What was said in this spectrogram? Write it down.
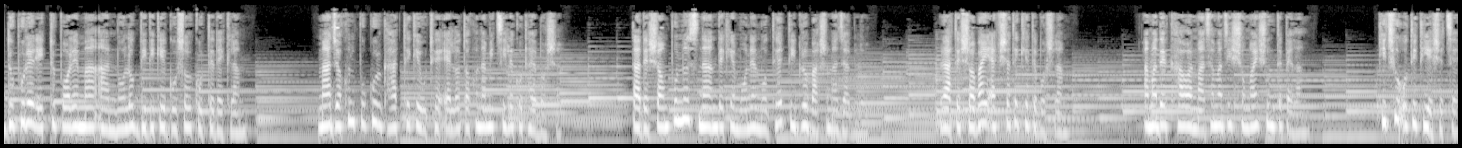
দুপুরের একটু পরে মা আর নোলক দিদিকে গোসল করতে দেখলাম। মা যখন পুকুর ঘাট থেকে উঠে এলো তখন আমি চিলে কোঠায় বসা। তাদের সম্পূর্ণ স্নান দেখে মনের মধ্যে তীব্র বাসনা জাগল। রাতে সবাই একসাথে খেতে বসলাম। আমাদের খাওয়ার মাঝামাঝি সময় শুনতে পেলাম। কিছু অতিথি এসেছে।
